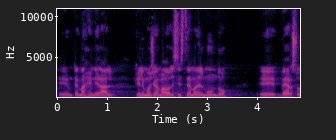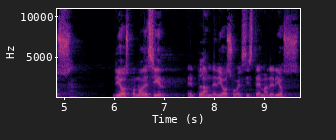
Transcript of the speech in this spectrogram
eh, un tema general que le hemos llamado el sistema del mundo versus Dios, por no decir el plan de Dios o el sistema de Dios.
